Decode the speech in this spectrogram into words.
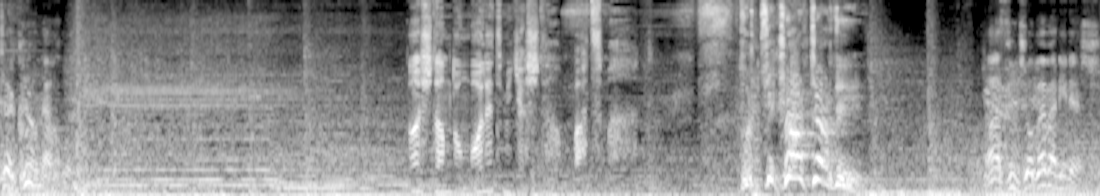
تکون نخور داشتم دنبالت میگشتم بتمن. تو چی کار کردی؟ از اینجا ببنینش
